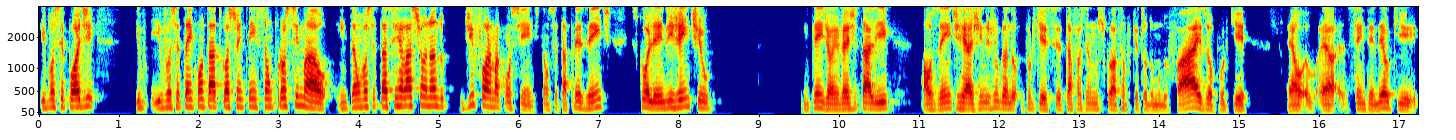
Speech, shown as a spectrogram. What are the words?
e você pode e, você está em contato com a sua intenção proximal. Então você está se relacionando de forma consciente. Então você está presente, escolhendo em gentil. Entende? Ao invés de estar tá ali ausente, reagindo e julgando, porque você está fazendo musculação porque todo mundo faz ou porque é, é, você entendeu que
